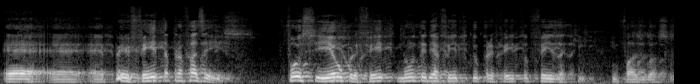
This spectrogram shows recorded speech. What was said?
é, é, é perfeita para fazer isso. Fosse eu o prefeito, não teria feito o que o prefeito fez aqui em Foz do Iguaçu.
